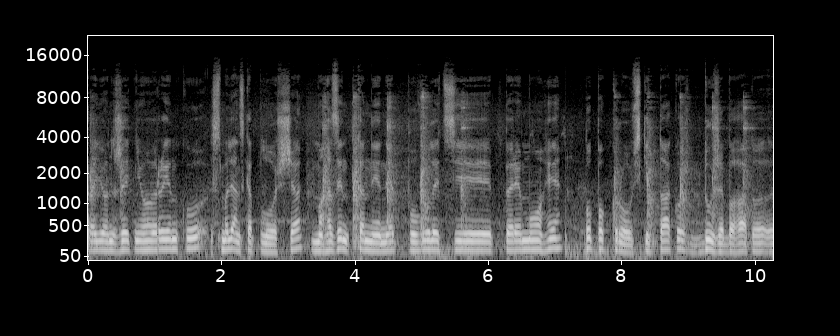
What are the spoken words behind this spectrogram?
район житнього ринку, Смолянська площа, магазин тканини по вулиці Перемоги, по Покровській також дуже багато.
